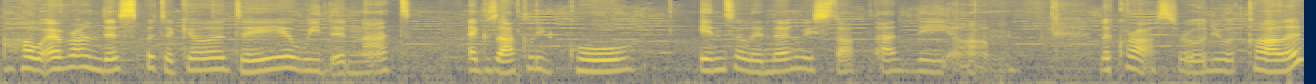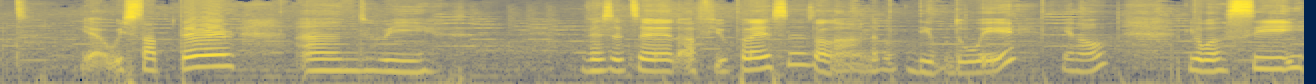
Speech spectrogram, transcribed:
However on this particular day we did not exactly go into linden we stopped at the um the crossroad you would call it. Yeah we stopped there and we visited a few places along the, the, the way you know. You will see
